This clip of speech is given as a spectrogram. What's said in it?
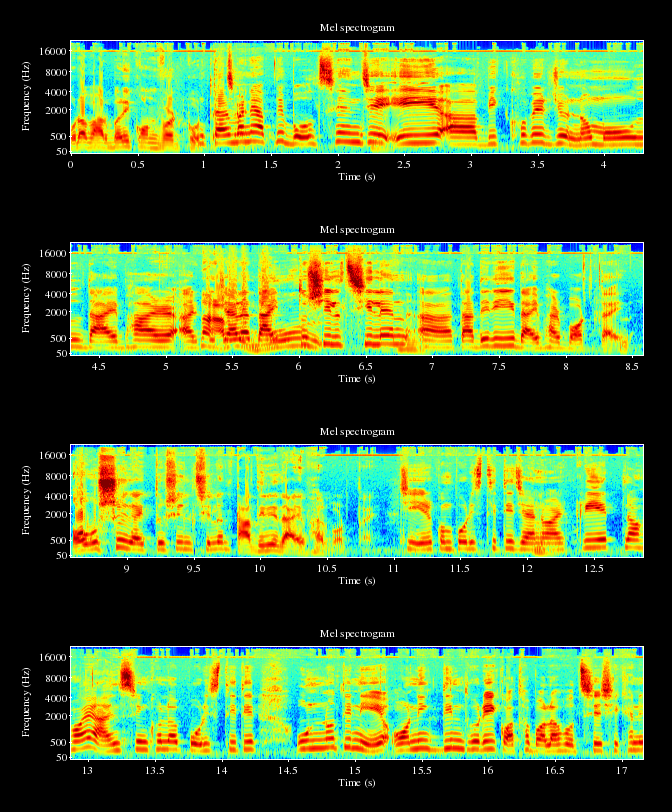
ওরা বারবারই কনভার্ট করতে তার মানে আপনি বলছেন যে এই বিক্ষোভের জন্য মূল দায়ভার আর কি যারা দায়িত্বশীল ছিলেন তাদেরই দায়ভার বর্তায়। অবশ্যই দায়িত্বশীল ছিলেন তাদেরই দায়ভার বর্তায়। যে এরকম পরিস্থিতি যেন আর ক্রিয়েট না হয় আইন শৃঙ্খলা পরিস্থিতির উন্নতি নিয়ে অনেক দিন ধরেই কথা বলা হচ্ছে। সেখানে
